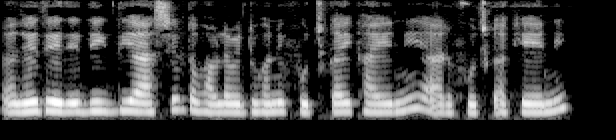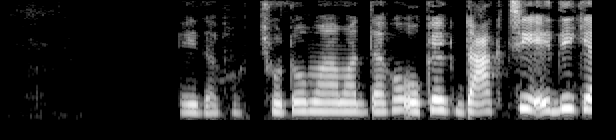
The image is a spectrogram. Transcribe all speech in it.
যেহেতু এদিক দিয়ে আসছিল, তো ভাবলাম একটুখানি ফুচকাই খাইয়ে নি আর ফুচকা খেয়ে নি এই দেখো, ছোট মা আমার দেখো, ওকে ডাকছি, এদিকে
